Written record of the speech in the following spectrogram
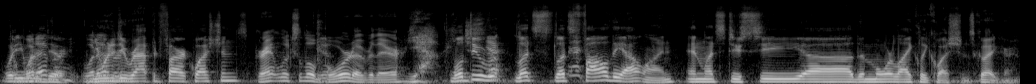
What do you want to do? Whatever, do? You want to do rapid fire questions? Grant looks a little bored over there. Yeah. We'll do. Let's let's follow the outline and let's do see uh, the more likely questions. Go ahead, Grant.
